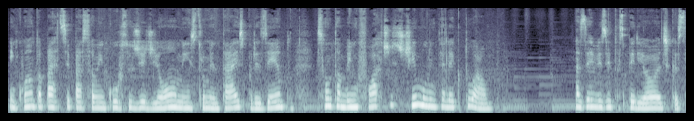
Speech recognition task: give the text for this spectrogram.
enquanto a participação em cursos de idioma e instrumentais, por exemplo, são também um forte estímulo intelectual. Fazer visitas periódicas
